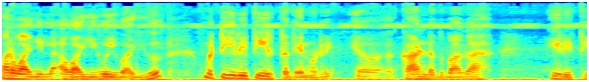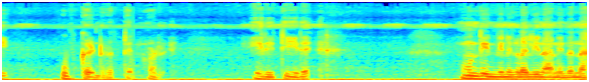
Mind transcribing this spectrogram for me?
ಪರವಾಗಿಲ್ಲ ಅವಾಗಿಗೂ ಇವಾಗಿಗೂ. ಬಟ್ ಈ ರೀತಿ ಇರ್ತದೆ ನೋಡಿರಿ. ಕಾಂಡದ ಭಾಗ ಈ ರೀತಿ ಉಪ್ಕೊಂಡಿರುತ್ತೆ ನೋಡಿರಿ. ಈ ರೀತಿ ಇದೆ. ಮುಂದಿನ ದಿನಗಳಲ್ಲಿ ನಾನು ಇದನ್ನು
